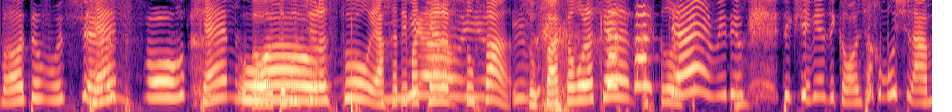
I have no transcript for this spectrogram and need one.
באוטובוס של כן. הספור. כן, וואו. באוטובוס של הספור, יחד עם יואו, הכלב סופה. יואו. סופה קראו לכלב, איך קראו? כן, בדיוק. תקשיבי, הזיכרון שלך מושלם.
